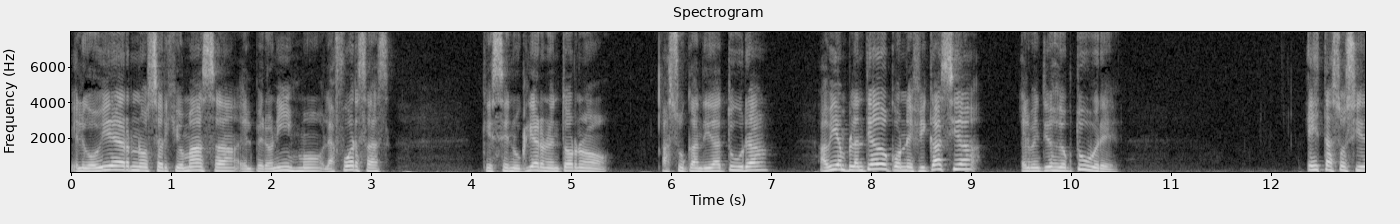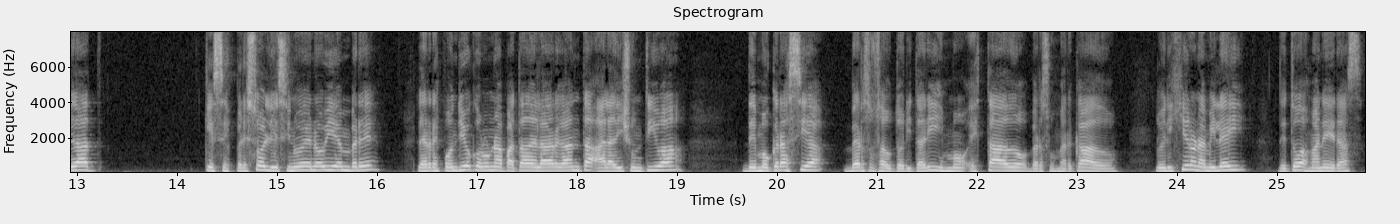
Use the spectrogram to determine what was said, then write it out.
el gobierno, Sergio Massa, el peronismo, las fuerzas que se nuclearon en torno a su candidatura, habían planteado con eficacia el 22 de octubre. Esta sociedad que se expresó el 19 de noviembre le respondió con una patada en la garganta a la disyuntiva democracia versus autoritarismo, Estado versus mercado. Lo eligieron a ley de todas maneras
